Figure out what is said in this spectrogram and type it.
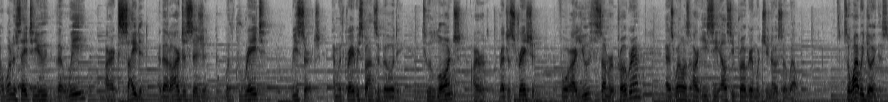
I want to say to you that we are excited about our decision with great research and with great responsibility to launch our registration for our youth summer program as well as our ECLC program, which you know so well. So, why are we doing this?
